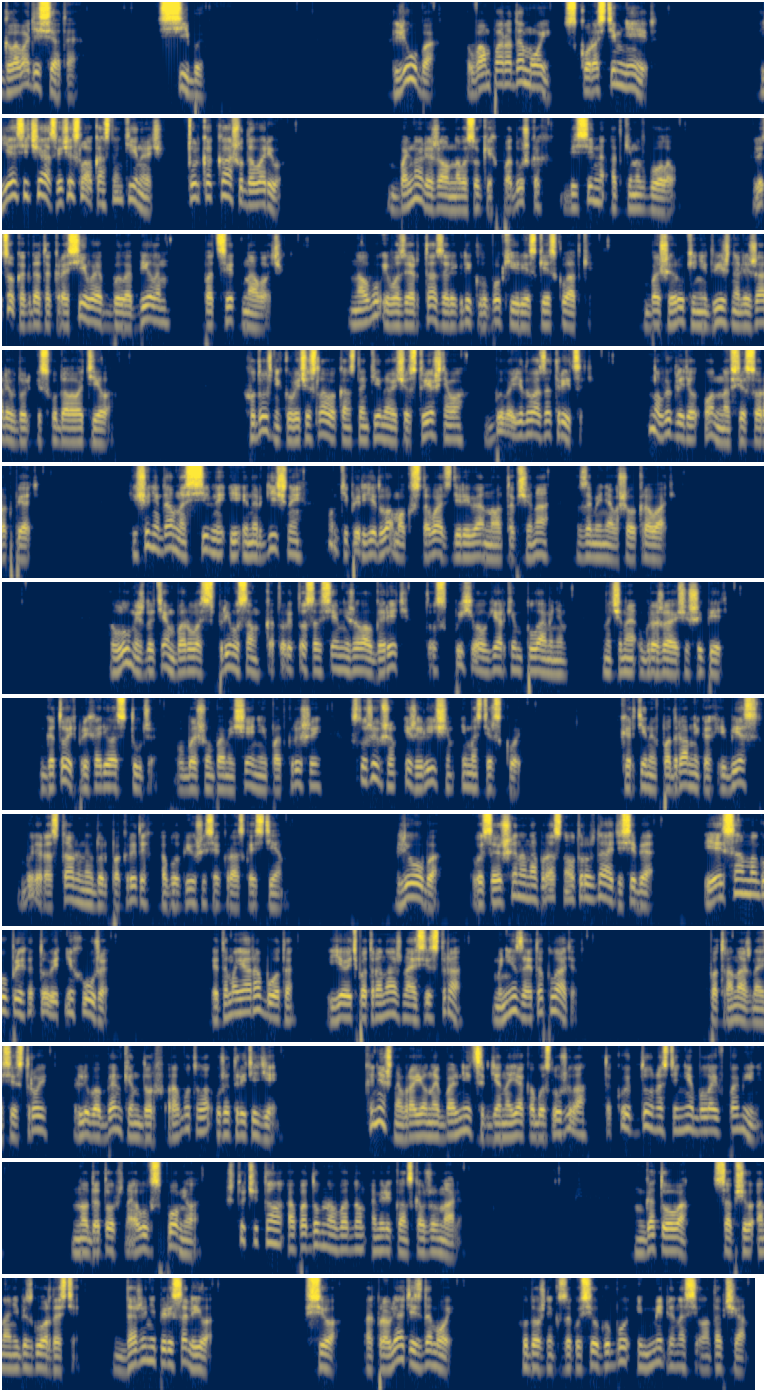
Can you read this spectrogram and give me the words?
Глава 10. Сибы. «Люба, вам пора домой, скоро стемнеет». «Я сейчас, Вячеслав Константинович, только кашу доварю». Больной лежал на высоких подушках, бессильно откинув голову. Лицо когда-то красивое было белым, под цвет наволочек. На лбу и возле рта залегли глубокие резкие складки. Большие руки недвижно лежали вдоль исхудалого тела. Художнику Вячеславу Константиновичу Стрешневу было едва за 30, но выглядел он на все 45. Еще недавно сильный и энергичный, он теперь едва мог вставать с деревянного топчана, заменявшего кровать. Лу, между тем, боролась с примусом, который то совсем не желал гореть, то вспыхивал ярким пламенем, начиная угрожающе шипеть. Готовить приходилось тут же, в большом помещении под крышей, служившим и жилищем, и мастерской. Картины в подрамниках и без были расставлены вдоль покрытых облупившейся краской стен. «Люба, вы совершенно напрасно утруждаете себя. Я и сам могу приготовить не хуже. Это моя работа. Я ведь патронажная сестра. Мне за это платят». Патронажной сестрой – Люба Бенкендорф работала уже третий день. Конечно, в районной больнице, где она якобы служила, такой должности не было и в помине. Но дотошная Лу вспомнила, что читала о подобном в одном американском журнале. «Готово», — сообщила она не без гордости. «Даже не пересолила». «Все, отправляйтесь домой». Художник закусил губу и медленно сел на топчан.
